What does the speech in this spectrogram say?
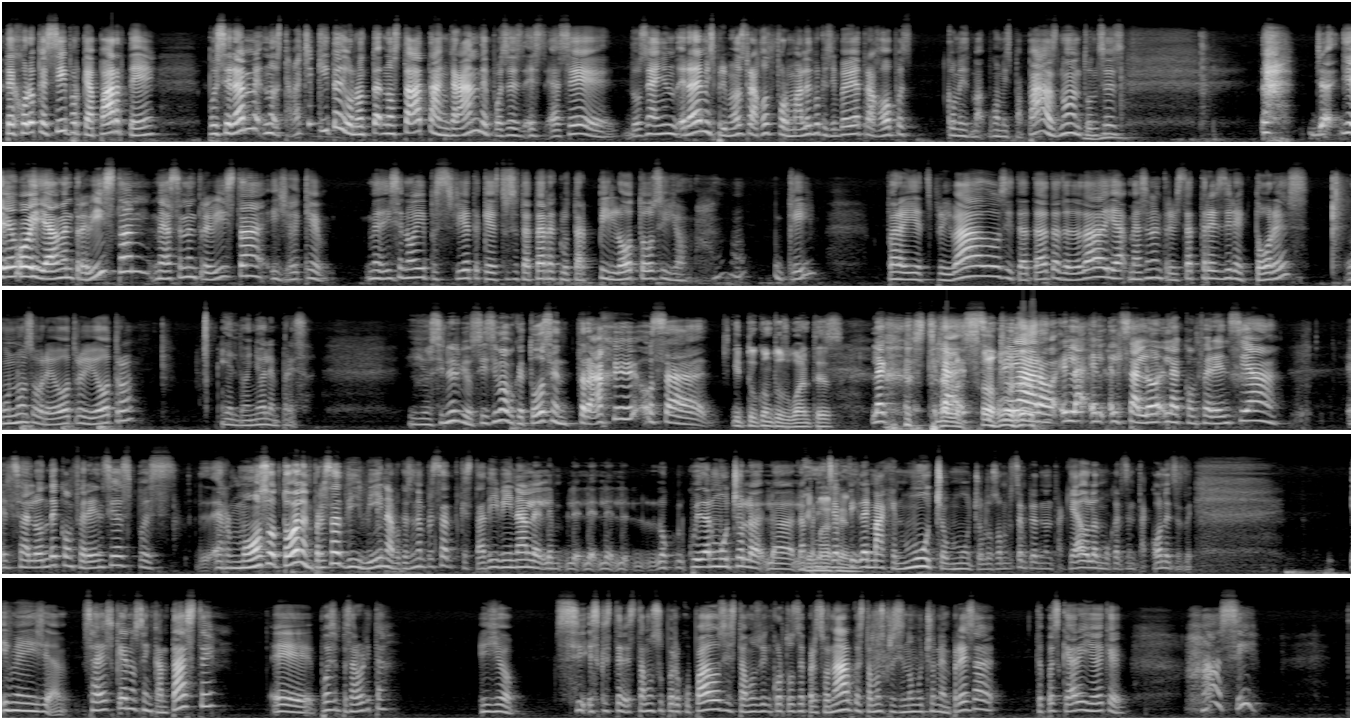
Te juro que sí, porque aparte, pues era, no, estaba chiquita, digo, no, no estaba tan grande, pues es, hace 12 años, era de mis primeros trabajos formales, porque siempre había trabajado pues con mis, con mis papás, ¿no? Entonces ya llego y ya me entrevistan, me hacen entrevista y yo que me dicen, oye, pues fíjate que esto se trata de reclutar pilotos y yo, ah, ok. para jets privados y ta, ta, ta, ta, ta, ta. Ya me hacen entrevista tres directores, uno sobre otro y otro, y el dueño de la empresa. Y yo así nerviosísima porque todos en traje, o sea... Y tú con tus guantes. La, la- sí, claro, el, el- el salón, la conferencia, el salón de conferencias, pues hermoso, toda la empresa divina, porque es una empresa que está divina, le, le- le- le- le- lo cuidan mucho la, la, la imagen. fi- la imagen, mucho, mucho. Los hombres siempre andan traqueados, las mujeres en tacones. así. Y me dice, ¿sabes qué? Nos encantaste. Eh, ¿Puedes empezar ahorita? Y yo, sí, es que este- estamos súper ocupados y estamos bien cortos de personal, porque estamos creciendo mucho en la empresa. ¿Te puedes quedar? Y yo de que, ajá, sí.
